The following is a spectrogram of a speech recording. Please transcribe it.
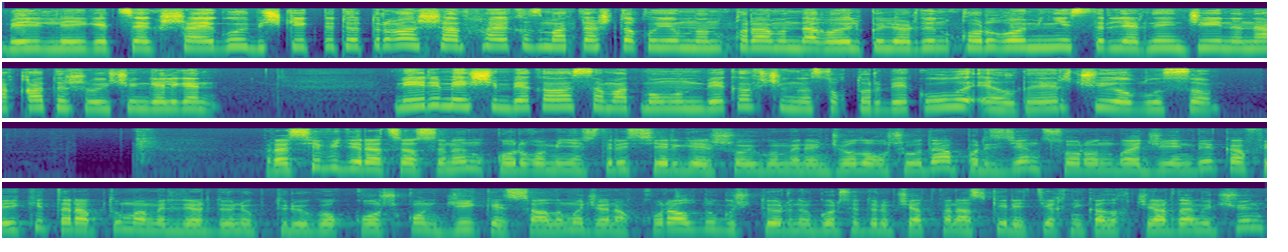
Белгилей кетсек, Шойгу Бишкекте өтүргөн Шанхай кызматташтык уюмунун курамындагы өлкөлөрдүн коргоо министрлеринин жыйынына катышуу үчүн келген. Мерим Эшимбекова, Самат Момунбеков, Чыңгыз Токторбек уулу, ЛТР Чүй облусу. Россия Федерациясынын коргоо министри Сергей Шойгу менен жолугушууда президент Сооронбай Жээнбеков эки тараптуу мамилелерди өнүктүрүүгө кошкон жеке салымы жана куралдуу күчтөрүнө көрсөтүлүп жаткан аскери техникалык жардам үчүн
